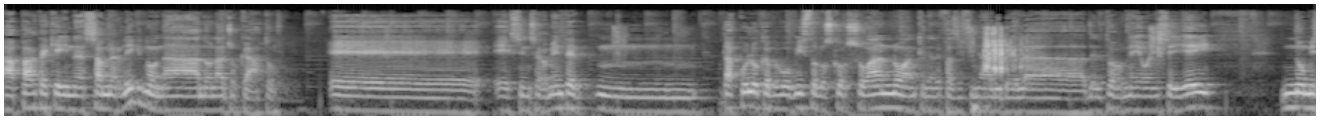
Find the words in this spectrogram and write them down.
a parte che in Summer League non ha, non ha giocato e, e sinceramente mh, da quello che avevo visto lo scorso anno anche nelle fasi finali del, del torneo NCAA non mi,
